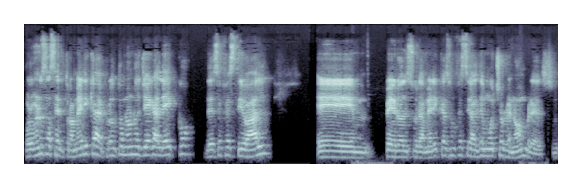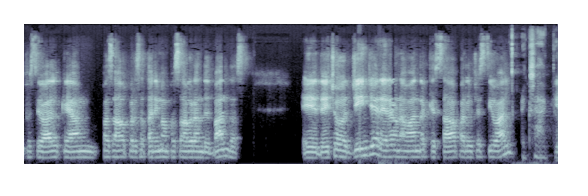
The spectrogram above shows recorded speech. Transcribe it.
por lo menos a Centroamérica, de pronto no nos llega el eco de ese festival, eh, pero en Sudamérica es un festival de mucho renombre, es un festival que han pasado por esa tarima, han pasado grandes bandas. Eh, de hecho, Ginger era una banda que estaba para el festival. Exacto.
